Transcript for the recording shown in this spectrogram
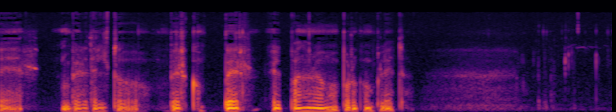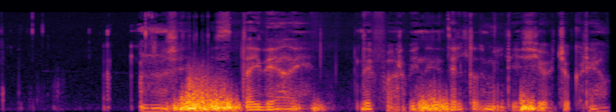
ver, ver del todo, ver, ver el panorama por completo. No sé, esta idea de, de FAR viene del 2018, creo.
